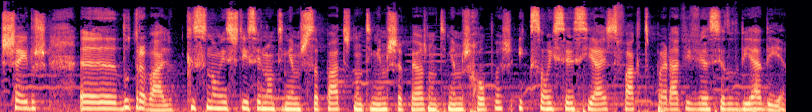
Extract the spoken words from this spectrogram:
cheiros uh, do trabalho, que se não existissem não tínhamos sapatos, não tínhamos chapéus, não tínhamos roupas e que são essenciais de facto, para a vivência do dia a dia.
